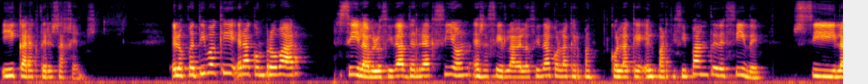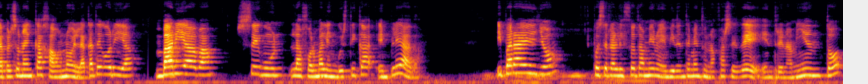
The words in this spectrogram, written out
y caracteres ajenos. El objetivo aquí era comprobar si la velocidad de reacción, es decir, la velocidad con la que, con la que el participante decide si la persona encaja o no en la categoría, variaba según la forma lingüística empleada. Y para ello, pues se realizó también evidentemente una fase de entrenamiento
